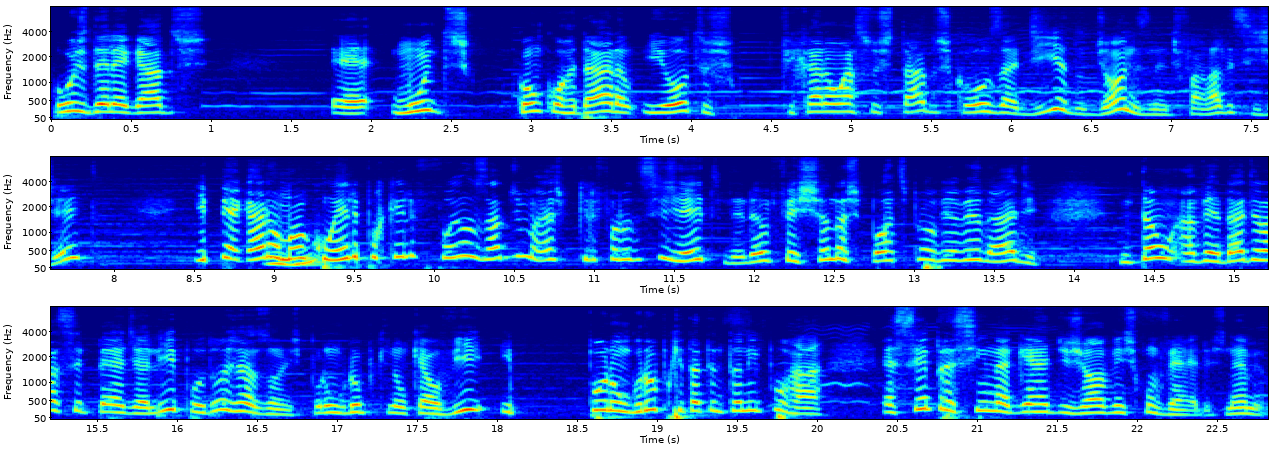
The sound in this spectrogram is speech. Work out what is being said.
Os delegados, é, muitos concordaram e outros ficaram assustados com a ousadia do Jones, né, de falar desse jeito. E pegaram Uhum. mal com ele porque ele foi ousado demais, porque ele falou desse jeito, entendeu? Fechando as portas para ouvir a verdade. Então, a verdade ela se perde ali por duas razões: por um grupo que não quer ouvir e por um grupo que está tentando empurrar. É sempre assim na guerra de jovens com velhos, né, meu?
